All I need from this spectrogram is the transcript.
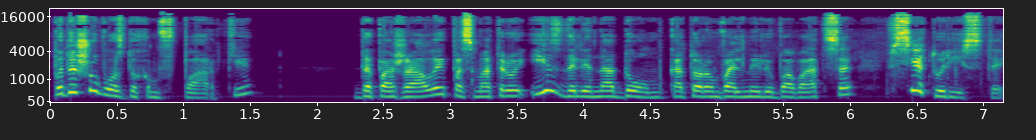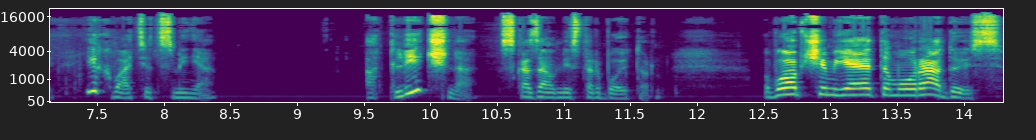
Подышу воздухом в парке, да, пожалуй, посмотрю издали на дом, которым вольны любоваться все туристы, и хватит с меня. — Отлично, — сказал мистер Бойторн. — В общем, я этому радуюсь.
